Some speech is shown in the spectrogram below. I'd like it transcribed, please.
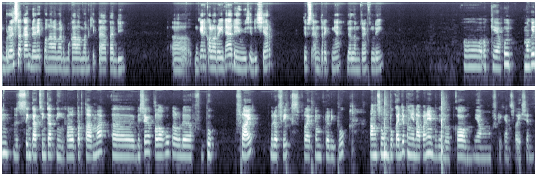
berdasarkan dari pengalaman-pengalaman kita tadi. Uh, mungkin kalau Reina ada yang bisa di-share tips and triknya dalam traveling? Oh oke, okay. aku mungkin singkat-singkat nih. Kalau pertama, uh, biasanya kalau aku kalau udah book flight, udah fix, flightnya udah di book, langsung book aja penginapannya booking.com yang free cancellation.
